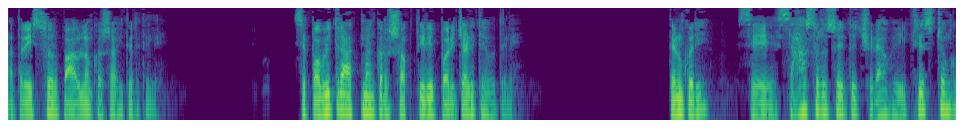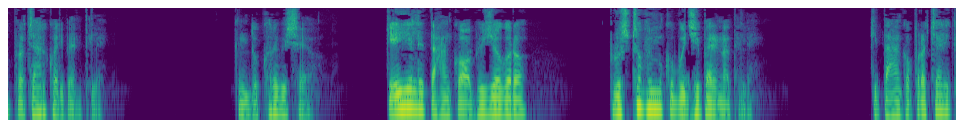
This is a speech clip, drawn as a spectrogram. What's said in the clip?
ମାତ୍ର ଈଶ୍ୱର ପାଉଲଙ୍କ ସହିତ ଥିଲେ। ସେ ପବିତ୍ର ଆତ୍ମାଙ୍କର ଶକ୍ତିରେ ପରିଚାଳିତ ହେଉଥିଲେ। ତେଣୁକରି ସେ ସାହସର ସହିତ ଛିଡ଼ା ହୋଇ ଖ୍ରୀଷ୍ଟଙ୍କୁ ପ୍ରଚାର କରିପାରିଥିଲେ। କିନ୍ତୁ ଦୁଃଖର ବିଷୟ କେହି ହେଲେ ତାହାଙ୍କ ଅଭିଯୋଗର ପୃଷ୍ଠଭୂମିକୁ ବୁଝିପାରିନଥିଲେ କି ତାହାଙ୍କ ପ୍ରଚାରିତ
